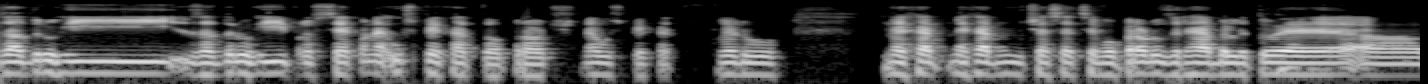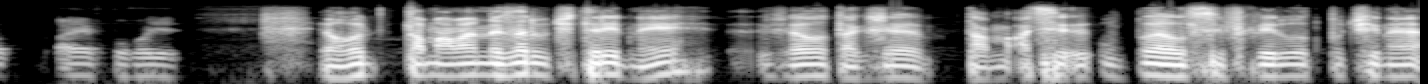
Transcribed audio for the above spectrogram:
za druhý, za druhý prostě jako neuspěchat to, proč? Neuspěchat v klidu, nechat, nechat mu čas, se opravdu zrehabilituje a, a je v pohodě. Jo, tam máme mezeru čtyři dny, že jo, takže tam ať si Upel si v klidu odpočine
